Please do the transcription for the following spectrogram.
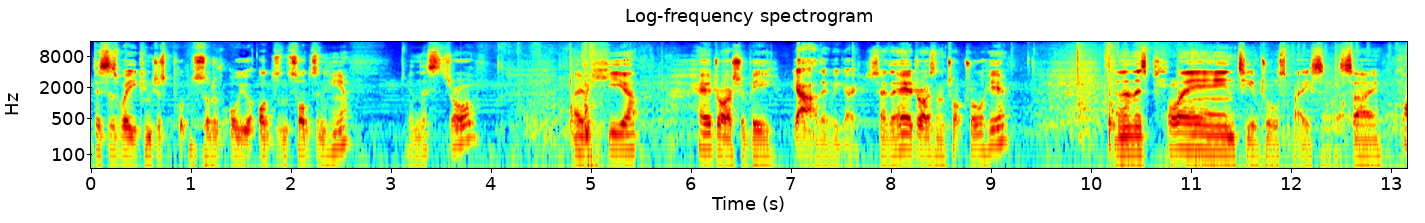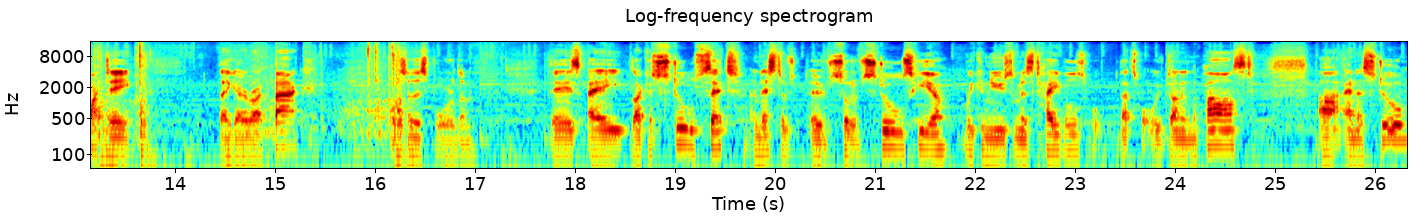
this is where you can just put sort of all your odds and sods in here, in this drawer. Over here, hairdryer should be, yeah, there we go. So the hairdryer's in the top drawer here and then there's plenty of drawer space so quite deep they go right back so there's four of them. There's a like a stool set a nest of, of sort of stools here. We can use them as tables. That's what we've done in the past. Uh, and a stool.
